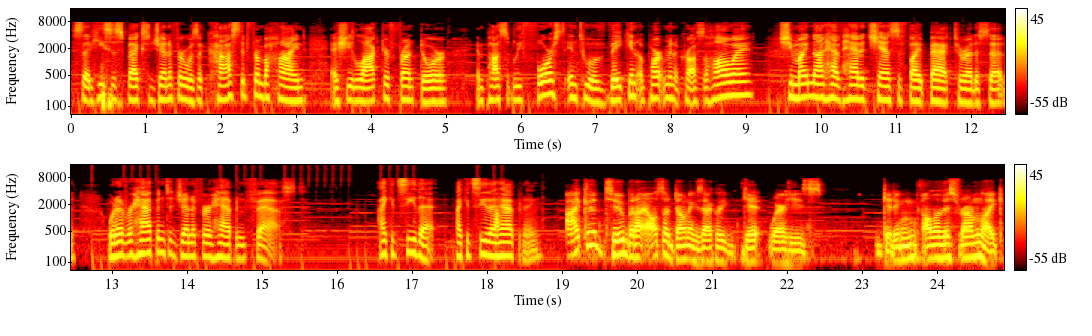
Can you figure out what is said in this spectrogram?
said he suspects Jennifer was accosted from behind as she locked her front door and possibly forced into a vacant apartment across the hallway. She might not have had a chance to fight back, Toretta said. Whatever happened to Jennifer happened fast. I could see that. I could see that happening. I could too, but I also don't exactly get where he's getting all of this from. Like,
